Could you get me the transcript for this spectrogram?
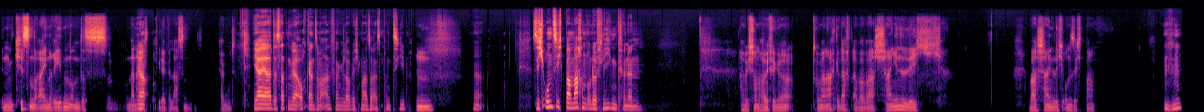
in ein Kissen reinreden und das und dann Ja. habe ich es auch wieder gelassen. Ja, gut. ja, ja, das hatten wir auch ganz am Anfang, glaube ich, mal so als Prinzip. Hm. Sich unsichtbar machen oder fliegen können. Habe ich schon häufiger drüber nachgedacht, aber wahrscheinlich, wahrscheinlich unsichtbar. Mhm.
